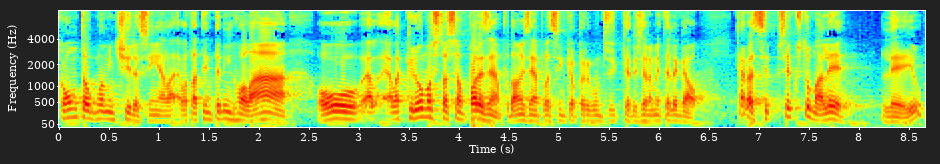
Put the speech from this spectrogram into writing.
conta alguma mentira, assim, ela, ela tá tentando enrolar, ou ela, ela criou uma situação, por exemplo, dá um exemplo assim que eu pergunto que geralmente é legal. Cara, você, você costuma ler? Leio.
